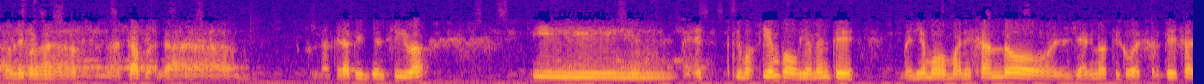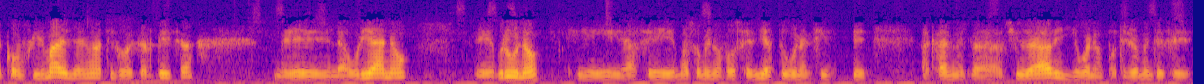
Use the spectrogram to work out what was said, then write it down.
hablé con la, terapia intensiva y en este último tiempo obviamente veníamos manejando el diagnóstico de certeza, confirmar el diagnóstico de certeza de Laureano, de Bruno, hace más o menos 12 días tuvo un accidente acá en nuestra ciudad y bueno, posteriormente se,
